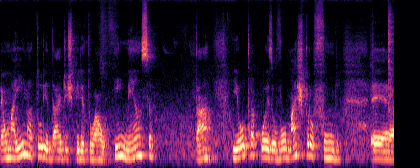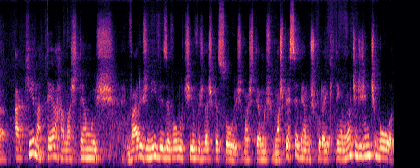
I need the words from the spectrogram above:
é uma imaturidade espiritual imensa, tá? E outra coisa, eu vou mais profundo. É, aqui na Terra nós temos vários níveis evolutivos das pessoas. Nós temos, nós percebemos por aí que tem um monte de gente boa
